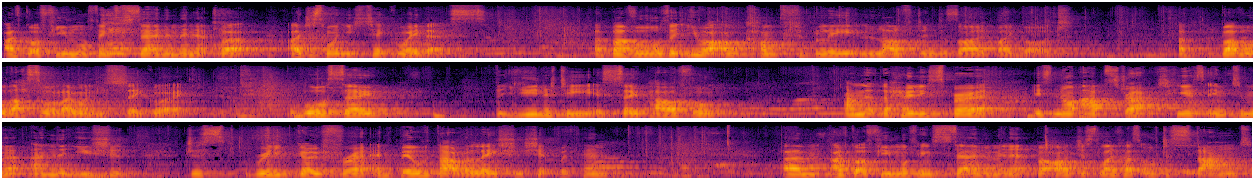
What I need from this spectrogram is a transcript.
I've got a few more things to say in a minute, but I just want you to take away this. Above all, that you are uncomfortably loved and desired by God. Above all, that's all I want you to take away. But also, that unity is so powerful, and that the Holy Spirit is not abstract, He is intimate, and that you should just really go for it and build that relationship with Him. Um, I've got a few more things to say in a minute, but I'd just like us all to stand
